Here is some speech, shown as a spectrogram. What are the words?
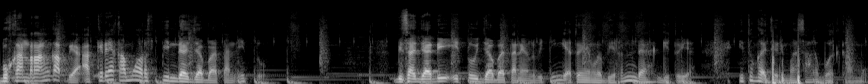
bukan rangkap ya, akhirnya kamu harus pindah jabatan itu. Bisa jadi itu jabatan yang lebih tinggi atau yang lebih rendah gitu ya. Itu nggak jadi masalah buat kamu.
